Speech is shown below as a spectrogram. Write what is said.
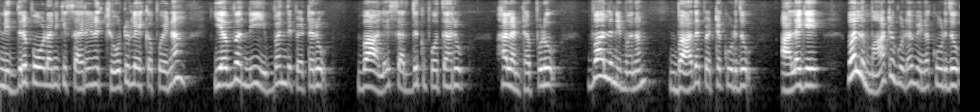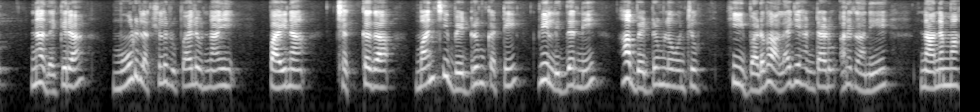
నిద్రపోవడానికి సరైన చోటు లేకపోయినా ఎవరిని ఇబ్బంది పెట్టరు. వాళ్ళే సర్దుకుపోతారు. అలాంటప్పుడు వాళ్ళని మనం బాధ పెట్టకూడదు. అలాగే వాళ్ళ మాట కూడా వినకూడదు. నా దగ్గర మూడు లక్షల రూపాయలు ఉన్నాయి. పైన చక్కగా మంచి బెడ్రూమ్ కట్టి వీళ్ళిద్దరినీ ఆ బెడ్రూమ్లో ఉంచు. ఈ బడవ అలాగే అంటాడు అనగానే నానమ్మ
